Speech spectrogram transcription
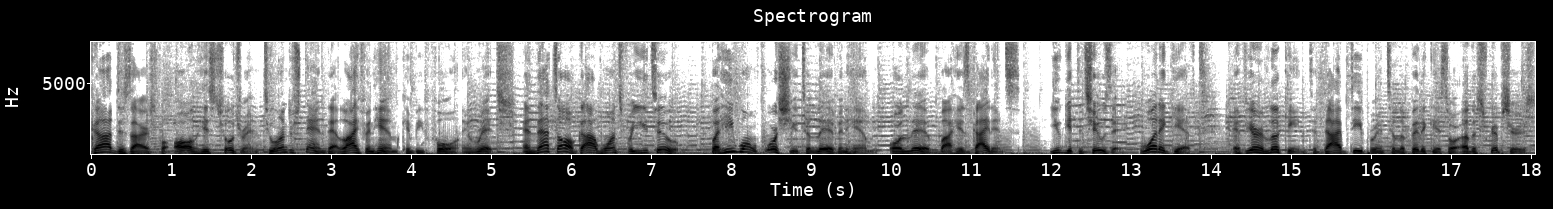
God desires for all His children to understand that life in Him can be full and rich. And that's all God wants for you, too. But He won't force you to live in Him or live by His guidance. You get to choose it. What a gift! If you're looking to dive deeper into Leviticus or other scriptures,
